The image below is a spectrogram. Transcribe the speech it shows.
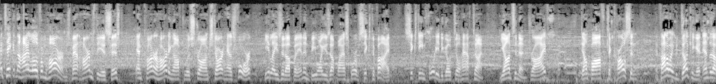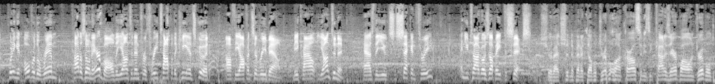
and taking the high low from Haarms. Matt Haarms the assist. And Connor Harding off to a strong start, has four. He lays it up and in, and BYU's up by a score of 6 to 5. 16.40 to go till halftime. Jantunen drive, dump off to Carlson, and thought about dunking it, ended up putting it over the rim. Caught his own air ball to Jantunen for three, top of the key, and it's good off the offensive rebound. Mikael Jantunen has the Utes' second three and Utah goes up eight to six. Sure, that shouldn't have been a double dribble on Carlson as he caught his air ball and dribbled.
